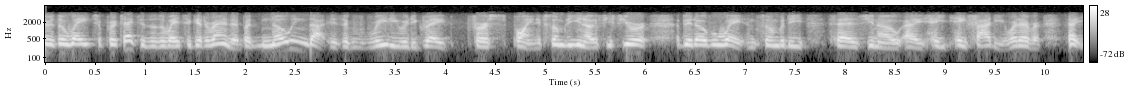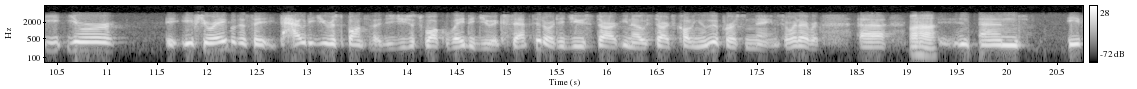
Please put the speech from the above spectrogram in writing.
there's a way to protect it. There's a way to get around it. But knowing that is a really, really great first point. If somebody, you know, if, if you're a bit overweight and somebody says, you know, hey, hey, hey fatty or whatever, that you're if you're able to say, how did you respond to that? Did you just walk away? Did you accept it, or did you start, you know, start calling another person names or whatever? Uh, uh-huh. And if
